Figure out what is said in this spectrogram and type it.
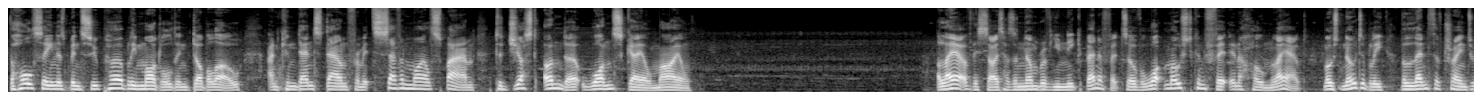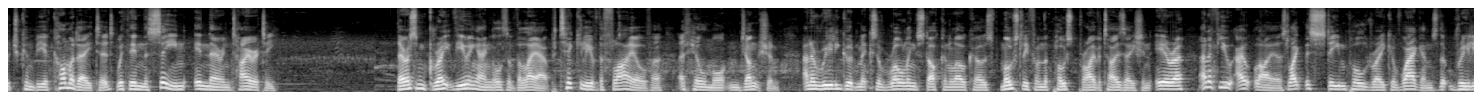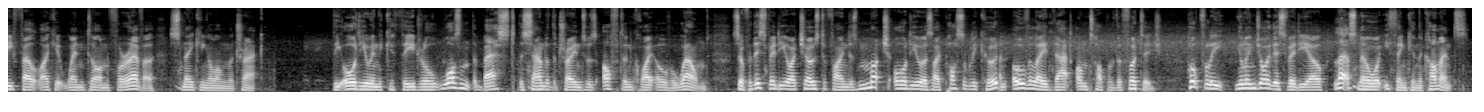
The whole scene has been superbly modelled in double O and condensed down from its 7 mile span to just under one scale mile. A layout of this size has a number of unique benefits over what most can fit in a home layout, most notably the length of trains which can be accommodated within the scene in their entirety. There are some great viewing angles of the layout, particularly of the flyover at Hillmorton Junction, and a really good mix of rolling stock and locos, mostly from the post-privatisation era, and a few outliers like this steam-pulled rake of wagons that really felt like it went on forever, snaking along the track. The audio in the cathedral wasn't the best, the sound of the trains was often quite overwhelmed, so for this video I chose to find as much audio as I possibly could and overlaid that on top of the footage. Hopefully you'll enjoy this video, let us know what you think in the comments.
